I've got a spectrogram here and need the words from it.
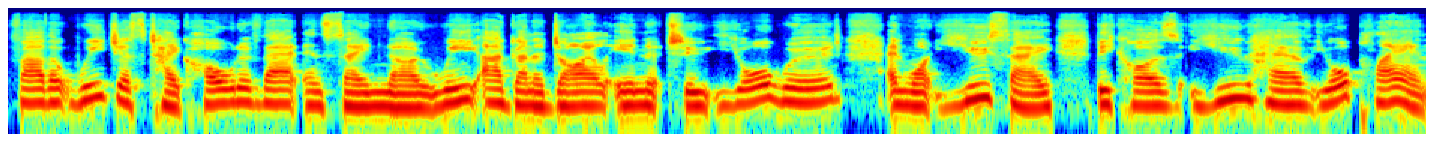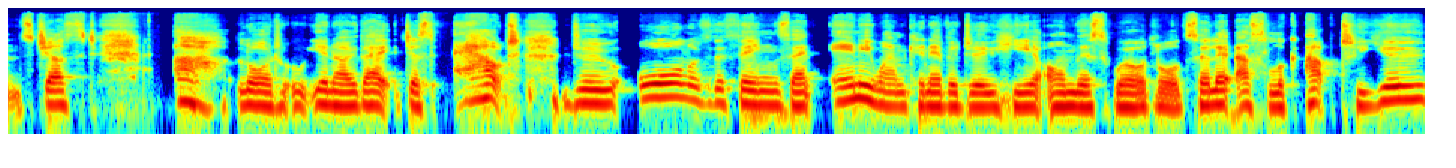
Father, we just take hold of that and say, no, we are going to dial in to your word and what you say because you have your plans just ah, Lord, you know, they just outdo all of the things that anyone can ever do here on this world, Lord. So let us look up to you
